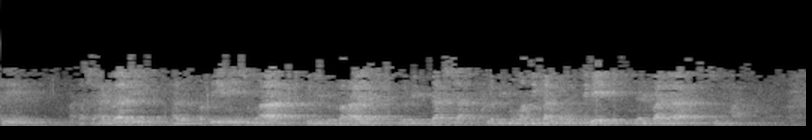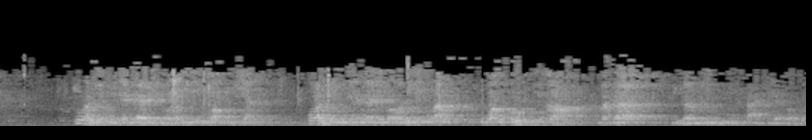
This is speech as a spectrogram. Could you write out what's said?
Ini kata Syahribadi hal seperti ini sudah lebih berbahaya, lebih dahsyat, lebih mematikan kaum daripada subhat. Orang yang menyadari bahwa ini uang rupiah, orang yang menyadari bahwa ini uang uang korupsi haram, maka tinggal menunggu saat dia bawa.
